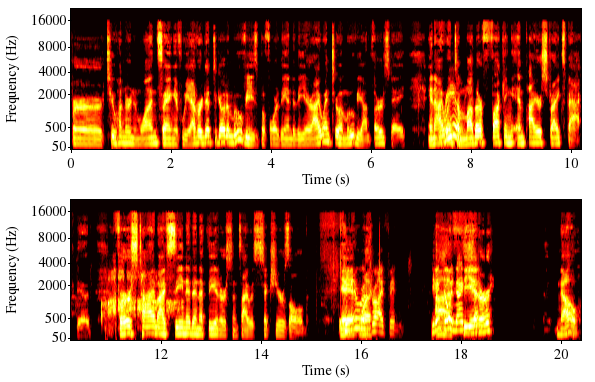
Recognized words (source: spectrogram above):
for 201 saying if we ever get to go to movies before the end of the year, I went to a movie on Thursday and I went to motherfucking Empire Strikes Back, dude. First time I've seen it in a theater since I was six years old. It Theater or was- drive-in? You didn't go uh, in '97. theater. No,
